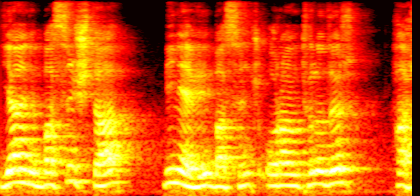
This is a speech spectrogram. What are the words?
Yani basınç da bir nevi basınç orantılıdır H.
